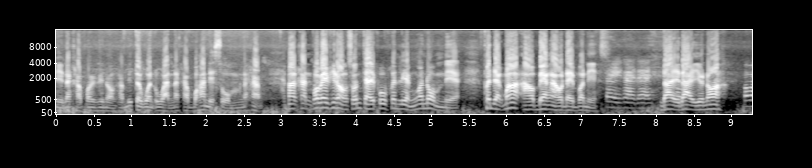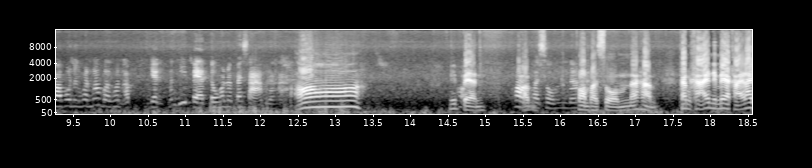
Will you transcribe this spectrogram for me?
นี่นะครับพ่อแม่พี่น้องครับมีแต่อ้วนๆนะครับบ่ทันได้สมนะครับอ่าคันพ่อแม่พี่น้องสนใจผู้เพิ่นเลี้ยงว่านมเนี่ย เพิ่นอยากมาเอาแบ่งเอาได้บ่นี่ได้ค่ะได้ได้ได้อยู่เนาะ เพราะว่าผู้หนึงเพิ่นมาเบิ่งเพิ่นเอาอย่างมันที่8ตัวเพิ่นเอาไปสามนะคะอ๋อ นี่เป็น พร้อมครับผสมนะพร้อมผสมนะครับคันขายนี่แม่ขายไล่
